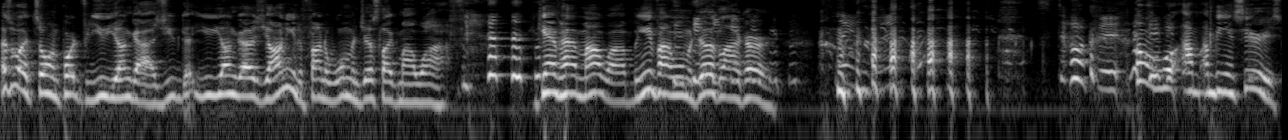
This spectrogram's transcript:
That's why it's so important for you young guys. You you young guys, y'all need to find a woman just like my wife. you can't have my wife, but you can find a woman just like her. Stop it. oh well, I'm, I'm being serious.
